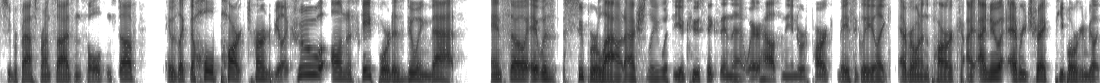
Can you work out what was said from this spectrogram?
super fast front sides and souls and stuff, it was like the whole park turned to be like, who on a skateboard is doing that? And so it was super loud actually with the acoustics in that warehouse in the indoor park. Basically, like everyone in the park, I, I knew every trick people were gonna be like,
